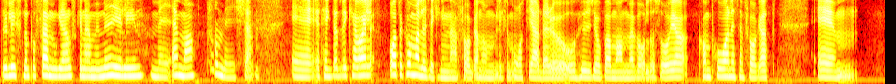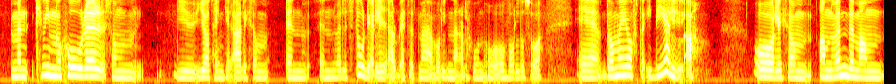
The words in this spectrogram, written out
Du lyssnar på Femgranskarna med mig, Elin. Mig, Emma. Och mig Shams. Eh, jag tänkte att vi kan väl återkomma lite kring den här frågan om liksom, åtgärder och, och hur jobbar man med våld och så. Jag kom på en liten fråga att ehm, men kvinnojourer som ju jag tänker är liksom en, en väldigt stor del i arbetet med våld i nära relation och, och våld och så. Eh, de är ju ofta ideella. Och liksom använder man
